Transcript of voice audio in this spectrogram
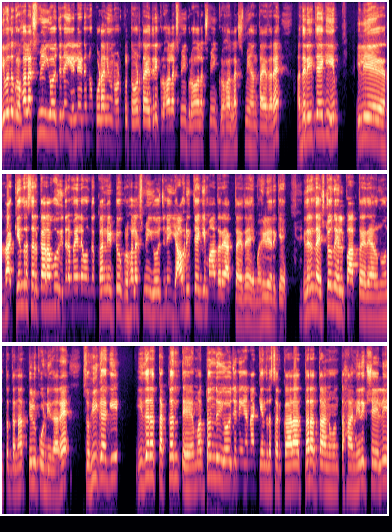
ಈ ಒಂದು ಗೃಹಲಕ್ಷ್ಮಿ ಯೋಜನೆ ಎಲ್ಲೆಡೆನೂ ಕೂಡ ನೀವು ನೋಡ್ಕೊಂಡು ನೋಡ್ತಾ ಇದ್ರಿ. ಗೃಹಲಕ್ಷ್ಮಿ ಗೃಹಲಕ್ಷ್ಮಿ ಗೃಹಲಕ್ಷ್ಮಿ ಅಂತ ಇದ್ದಾರೆ ಅದೇ ರೀತಿಯಾಗಿ ಇಲ್ಲಿ ಕೇಂದ್ರ ಸರ್ಕಾರವು ಇದರ ಮೇಲೆ ಒಂದು ಕಣ್ಣಿಟ್ಟು ಗೃಹಲಕ್ಷ್ಮಿ ಯೋಜನೆ ಯಾವ ರೀತಿಯಾಗಿ ಮಾದರಿ ಆಗ್ತಾ ಇದೆ ಮಹಿಳೆಯರಿಗೆ. ಇದರಿಂದ ಎಷ್ಟೊಂದು ಹೆಲ್ಪ್ ಆಗ್ತಾ ಇದೆ ಅನ್ನುವಂಥದ್ದನ್ನ ತಿಳ್ಕೊಂಡಿದ್ದಾರೆ. ಸೊ ಹೀಗಾಗಿ ಇದರ ತಕ್ಕಂತೆ ಮತ್ತೊಂದು ಯೋಜನೆಯನ್ನ ಕೇಂದ್ರ ಸರ್ಕಾರ ತರತ್ತ ಅನ್ನುವಂತಹ ನಿರೀಕ್ಷೆಯಲ್ಲಿ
